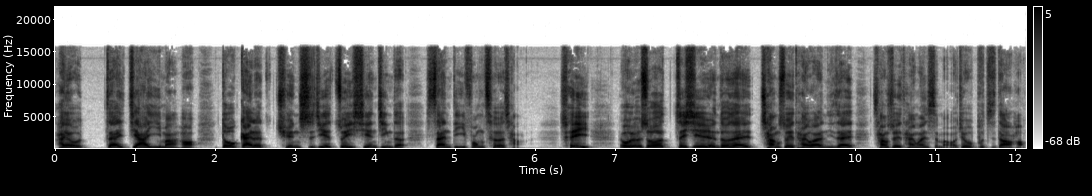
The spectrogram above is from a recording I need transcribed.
还有。在嘉义吗？哈，都盖了全世界最先进的三 D 封测厂，所以我就说这些人都在唱衰台湾，你在唱衰台湾什么？我就不知道。哈，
